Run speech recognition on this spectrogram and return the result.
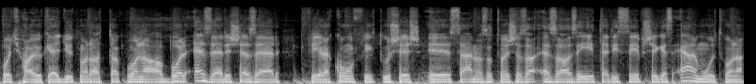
hogy ha ők együtt maradtak volna, abból ezer és ezer féle konfliktus és ö, származott volna, és ez, a, ez az éteri szépség, ez elmúlt volna.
